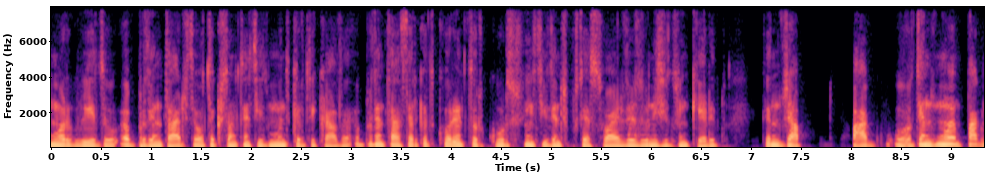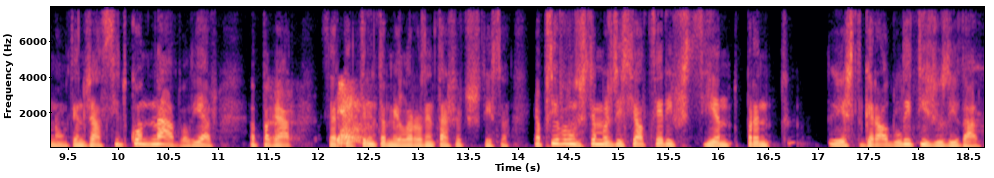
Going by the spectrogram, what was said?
um arguído apresentar, isto é outra questão que tem sido muito criticada, apresentar cerca de 40 recursos de incidentes processuais desde o início do inquérito, tendo já pago, ou tendo, não é pago não, tendo já sido condenado, aliás, a pagar cerca de 30 mil euros em taxa de justiça. É possível um sistema judicial ser eficiente perante este grau de litigiosidade?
